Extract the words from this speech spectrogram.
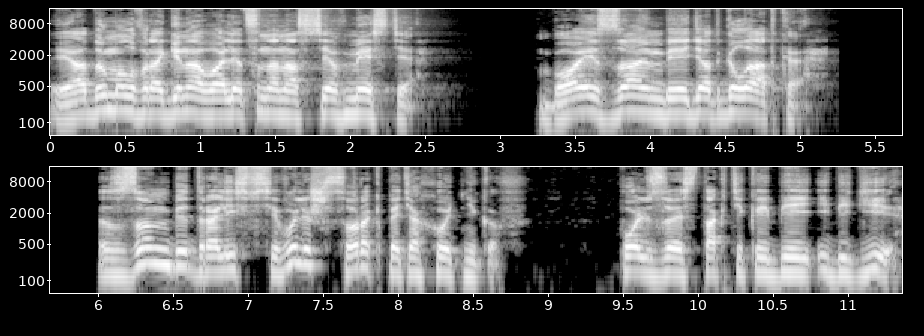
я думал, враги навалятся на нас все вместе. Бой с зомби идет гладко. Зомби дрались всего лишь 45 охотников. Пользуясь тактикой «бей и беги»,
